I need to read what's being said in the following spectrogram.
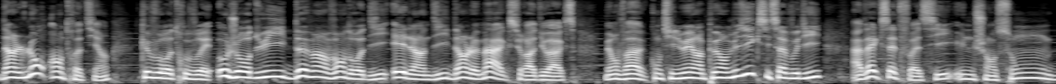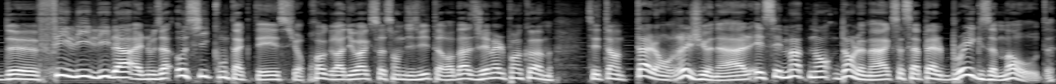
d'un long entretien que vous retrouverez aujourd'hui, demain vendredi et lundi dans le mag sur Radio Axe. Mais on va continuer un peu en musique si ça vous dit, avec cette fois-ci une chanson de Philly Lila. Elle nous a aussi contacté sur progradioaxe78.gmail.com. C'est un talent régional et c'est maintenant dans le mag, ça s'appelle Break the Mode.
